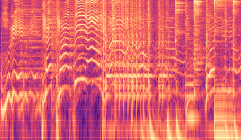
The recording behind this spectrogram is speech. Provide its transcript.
ওরে দেখা দিয়া ভাড়া বলিও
